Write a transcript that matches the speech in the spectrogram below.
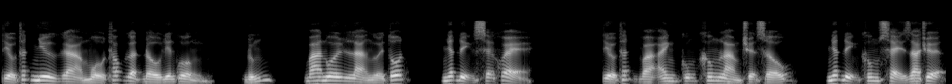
Tiểu thất như gà mổ thóc gật đầu điên cuồng, đúng, ba nuôi là người tốt, nhất định sẽ khỏe. Tiểu thất và anh cũng không làm chuyện xấu, nhất định không xảy ra chuyện,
